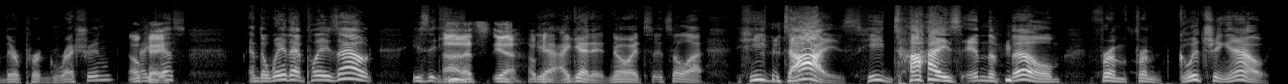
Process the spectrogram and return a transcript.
their progression. I Okay. guess. And the way that plays out is that he ah that's yeah okay Yeah, I get it. No, it's it's a lot. He dies. he dies in the film from from glitching out.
